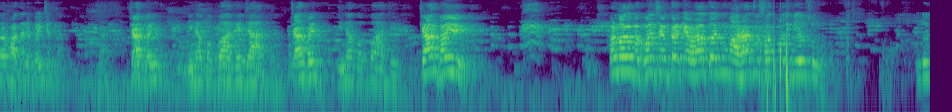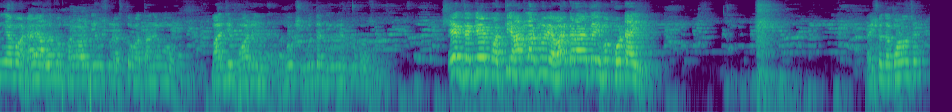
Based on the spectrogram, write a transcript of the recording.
તાર ફાધરને ભાઈ કેટલા? ચાર. ભાઈ. એના પપ્પા હાથે ચાર. ચાર ભાઈ? ને એના પપ્પા હાથે. ચાર ભાઈ. પણ મારો ભગવાન શંકર કહેવડાવતો હું મહારાજનું સતવાદી દેવ છું. દુનિયામાં અઢારે આલમમાં ફરવાળો દેવ છું રસ્તો વતાને હું માલજી ભવાની મોક્ષ બુદ્ધ દેવ એટલું કહું છું. એક જગ્યાએ પાંચથી આઠ લાખનો વ્યવહાર કરાયો તો એમાં ખોટાઈ. પૈસો દબાણો છે?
